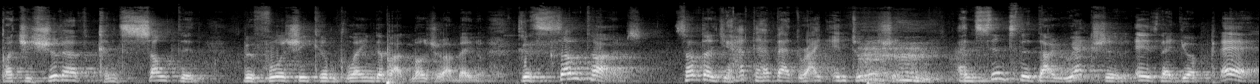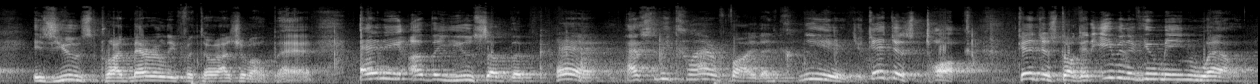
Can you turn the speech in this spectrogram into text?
but she should have consulted before she complained about Moshe Rabbeinu. Because sometimes Sometimes you have to have that right intuition. and since the direction is that your peh is used primarily for Torah shebe'al peh, any other use of the peh has to be clarified and cleared. You can't just talk. You can't just talk. And even if you mean well,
